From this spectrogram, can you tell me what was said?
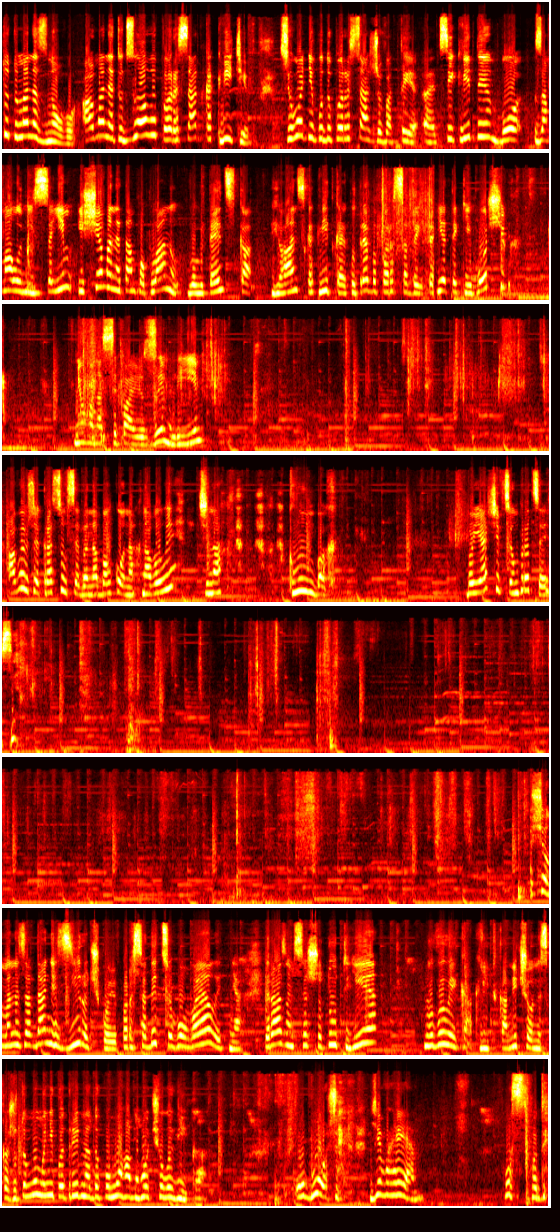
Тут у мене знову, а у мене тут знову пересадка квітів. Сьогодні буду пересаджувати е, ці квіти, бо замало місця їм. І ще в мене там по плану велетенська гігантська квітка, яку треба пересадити. Є такий горщик, в нього насипаю землі. А ви вже красу в себе на балконах навели чи на клумбах? Бо я ще в цьому процесі. Що, в мене завдання з зірочкою пересадити цього велетня і разом все, що тут є, ну велика квітка, нічого не скажу. Тому мені потрібна допомога мого чоловіка. О Боже, Євген! Господи,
